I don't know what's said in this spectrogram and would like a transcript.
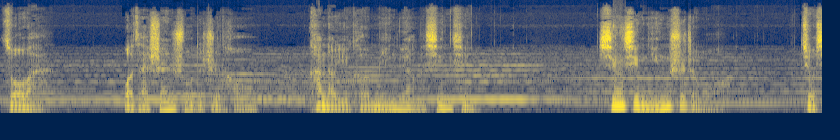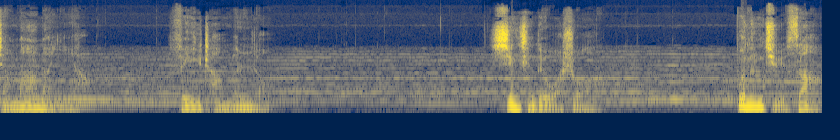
昨晚我在杉树的枝头看到一颗明亮的星星，星星凝视着我，就像妈妈一样，非常温柔。星星对我说：“不能沮丧，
